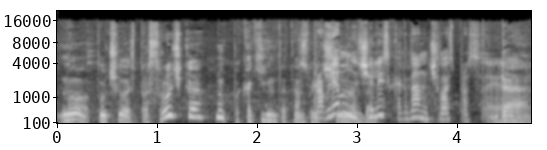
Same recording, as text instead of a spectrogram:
но случилась просрочка, ну, по каким-то То там причинам. проблемы да. начались, когда началась прос... э, Да,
